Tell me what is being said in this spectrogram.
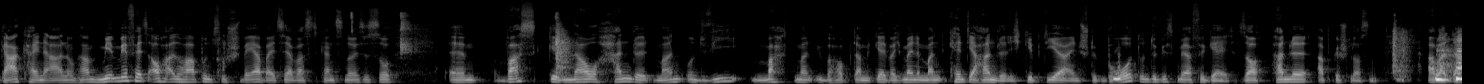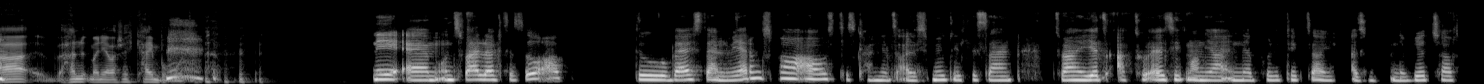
gar keine Ahnung haben, mir, mir fällt es auch also ab und zu schwer, weil es ja was ganz Neues ist, so, ähm, was genau handelt man und wie macht man überhaupt damit Geld? Weil ich meine, man kennt ja Handel. Ich gebe dir ein Stück Brot und du gibst mir dafür Geld. So, Handel abgeschlossen. Aber da äh, handelt man ja wahrscheinlich kein Brot. nee, ähm, und zwar läuft es so ab, du wählst dein Währungspaar aus. Das kann jetzt alles Mögliche sein. Zwar jetzt aktuell sieht man ja in der Politik, sage ich, also in der Wirtschaft,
